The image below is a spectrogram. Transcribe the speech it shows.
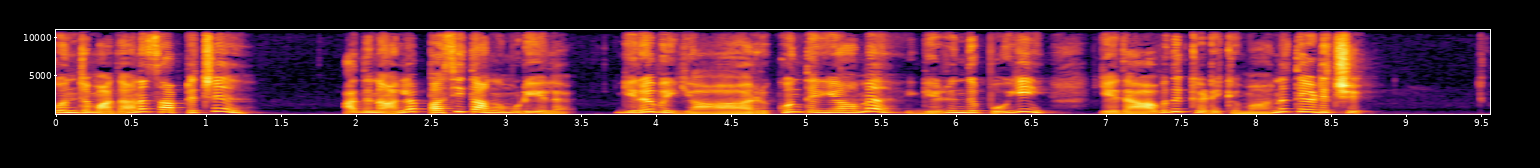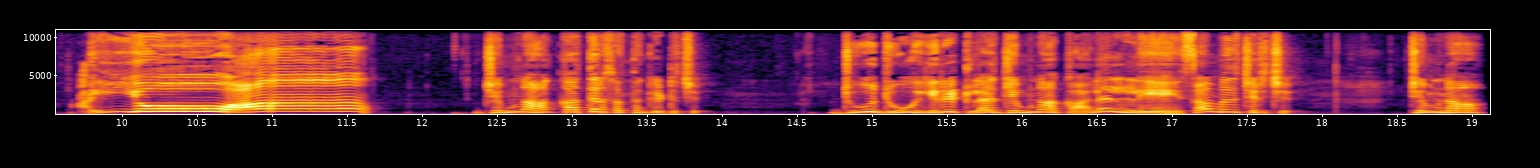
கொஞ்சமாக தானே சாப்பிட்டுச்சு. அதனால பசி தாங்க முடியலை. இரவு யாருக்கும் தெரியாமல் எழுந்து போய் ஏதாவது கிடைக்குமான்னு தேடிச்சு. ஐயோ ஆ! ஜிம்னா கத்துற சத்தம் கேட்டுச்சு. ஜூஜு இருட்டில் ஜிம்னா காலை லேசாக மிதிச்சிருச்சு. ஜிம்னா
